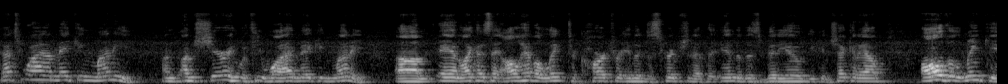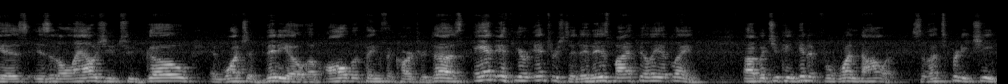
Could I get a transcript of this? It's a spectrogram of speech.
That's why I'm making money. I'm, I'm sharing with you why I'm making money. Um, and like I say I'll have a link to Kartra in the description at the end of this video. You can check it out. All the link is is it allows you to go and watch a video of all the things that Kartra does. And if you're interested it is my affiliate link. Uh, but you can get it for one dollar. So that's pretty cheap.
